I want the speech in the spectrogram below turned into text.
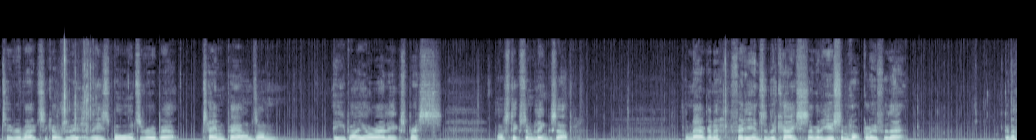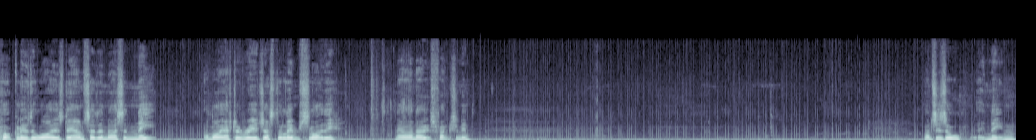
Two remotes, it comes with it. These boards are about £10 on eBay or AliExpress. I'll stick some links up. I'm now going to fit it into the case. I'm going to use some hot glue for that. I'm going to hot glue the wires down so they're nice and neat. I might have to readjust the length slightly. Now I know it's functioning. Once it's all neat and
